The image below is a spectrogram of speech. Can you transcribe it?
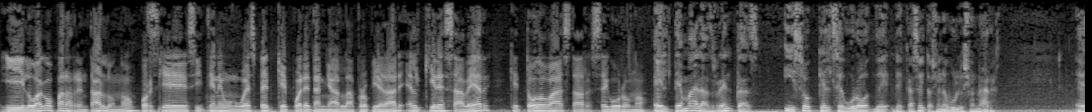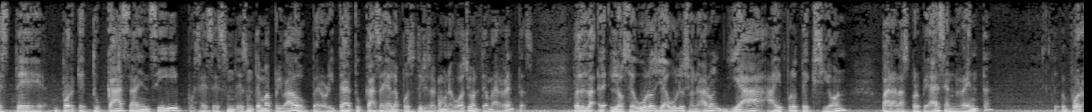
y lo hago para rentarlo, ¿no? Porque sí. si tiene un huésped que puede dañar la propiedad, él quiere saber que todo va a estar seguro, ¿no? El tema de las rentas hizo que el seguro de, de casa habitación evolucionara este porque tu casa en sí pues es, es, un, es un tema privado pero ahorita tu casa ya la puedes utilizar como negocio en el tema de rentas. Entonces la, los seguros ya evolucionaron ya hay protección para las propiedades en renta. Por,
